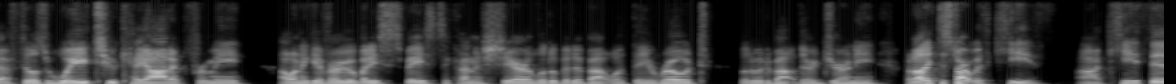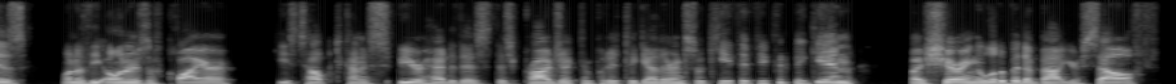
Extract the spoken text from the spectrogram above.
that feels way too chaotic for me. I want to give everybody space to kind of share a little bit about what they wrote, a little bit about their journey. But I'd like to start with Keith. Uh, Keith is one of the owners of Quoir. he's helped kind of spearhead this this project and put it together. And so, Keith, if you could begin by sharing a little bit about yourself,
